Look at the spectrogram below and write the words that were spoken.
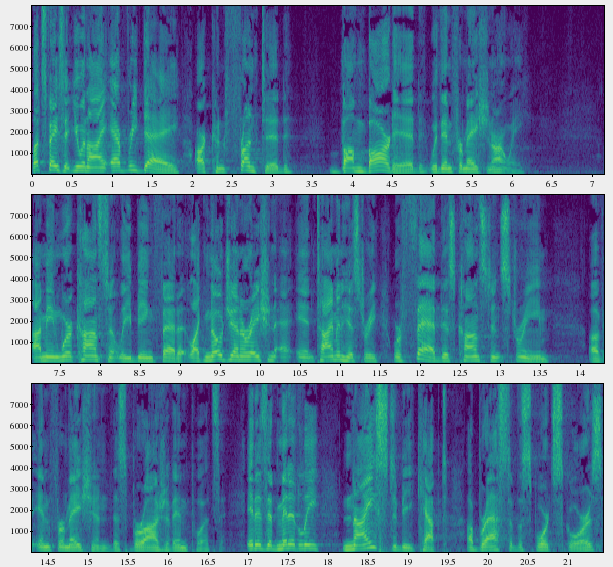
Let's face it, you and I every day are confronted, bombarded with information, aren't we? I mean, we're constantly being fed, like no generation in time in history, we're fed this constant stream of information, this barrage of inputs. It is admittedly nice to be kept abreast of the sports scores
